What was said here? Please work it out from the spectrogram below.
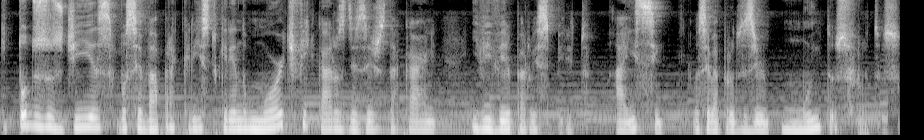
Que todos os dias você vá para Cristo querendo mortificar os desejos da carne e viver para o Espírito. Aí sim você vai produzir muitos frutos.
